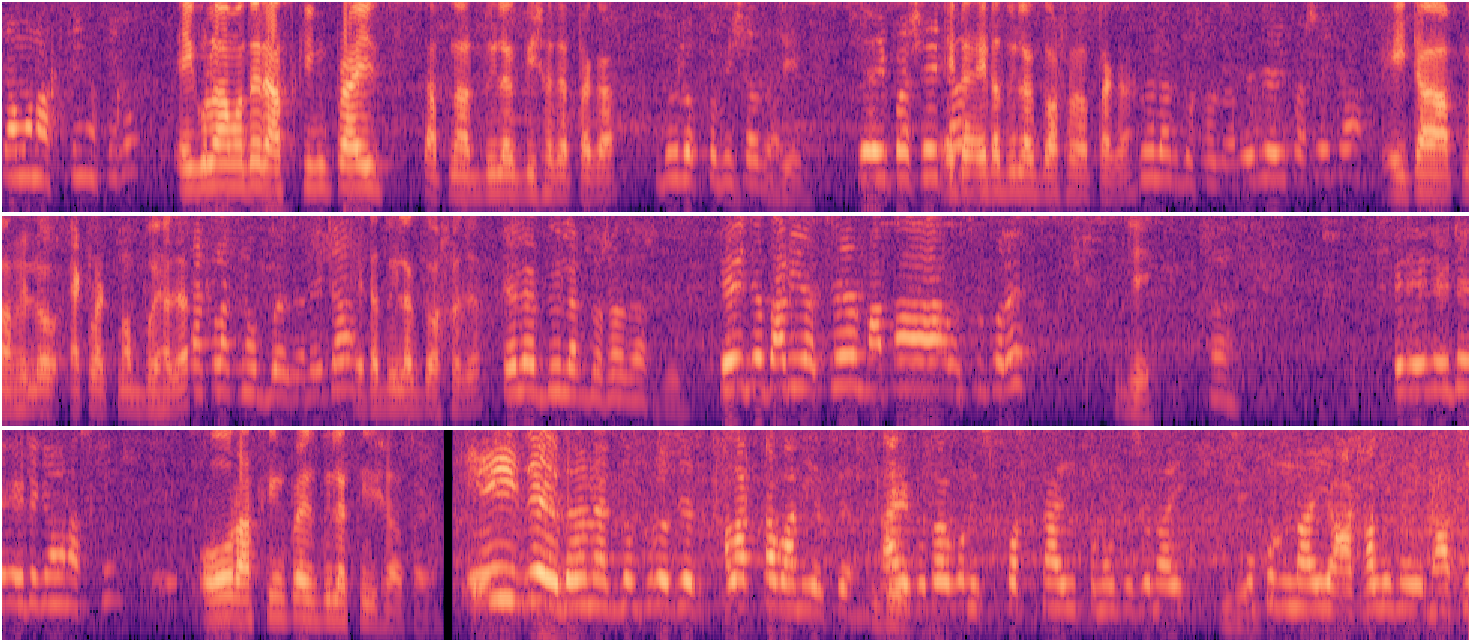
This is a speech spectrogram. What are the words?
কেমন আস্কিং আছে এটা? এইগুলো আমাদের আস্কিং প্রাইস আপনার দুই লাখ বিশ হাজার টাকা। দুই লক্ষ বিশ হাজার। জি। তো এই পাশে এটা এটা এটা দুই লাখ দশ হাজার টাকা। দুই লাখ দশ হাজার। এই যে এই পাশে এটা? এইটা আপনার হলো এক লাখ নব্বই হাজার। এক লাখ নব্বই হাজার। এটা? এটা দুই লাখ দশ হাজার। এলের দুই লাখ দশ হাজার। এই যে দাঁড়িয়ে আছে মাথা উঁচু করে জি। হ্যাঁ। এটা- কেমন আস্কিং ওর আস্কিং প্রাইস দুই লাখ তিরিশ হাজার টাকা। এই যে ধরেন একদম পুরো যে খালারটা বানিয়েছেন গায়ে কোথাও কোনো স্পট নাই কোনো কিছু নাই পুকুর নাই আঠালি নেই মাছি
